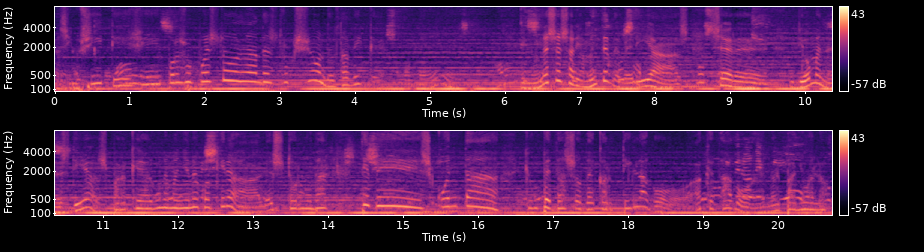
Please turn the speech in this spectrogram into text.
la sinusitis y por supuesto la destrucción del tabique. Y no necesariamente deberías ser eh, Diómenes Díaz para que alguna mañana cualquiera al estornudar te des cuenta que un pedazo de cartílago ha quedado en el pañuelo.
